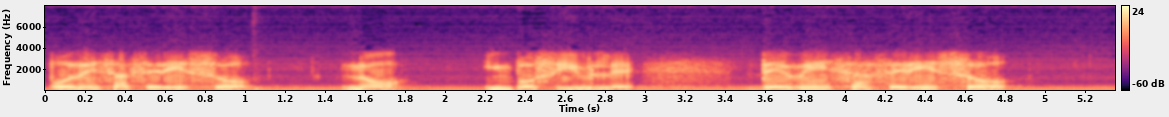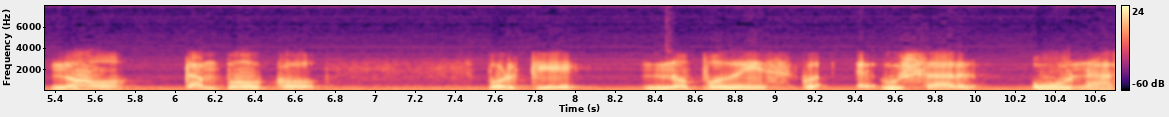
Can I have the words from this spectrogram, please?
¿podés hacer eso? No, imposible. ¿Debés hacer eso? No, tampoco. Porque no podés usar una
